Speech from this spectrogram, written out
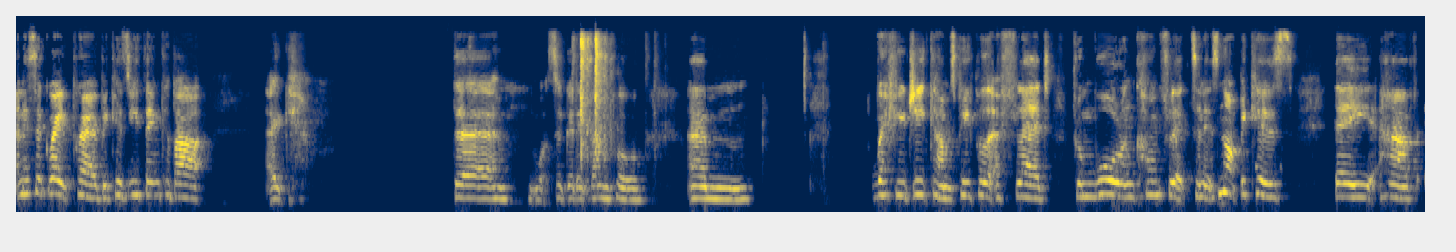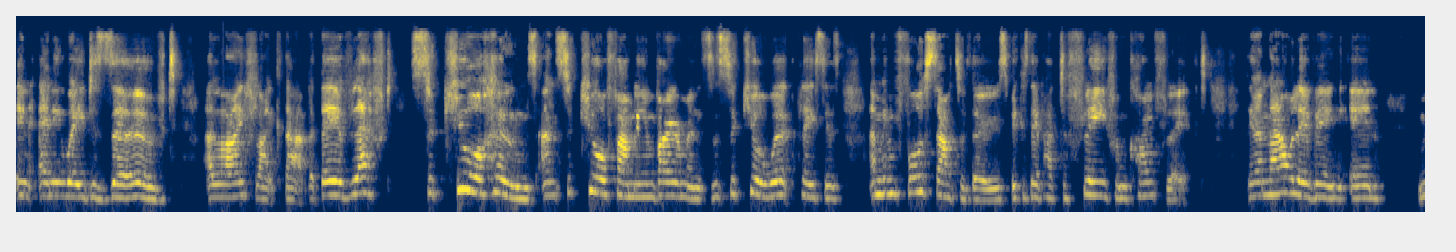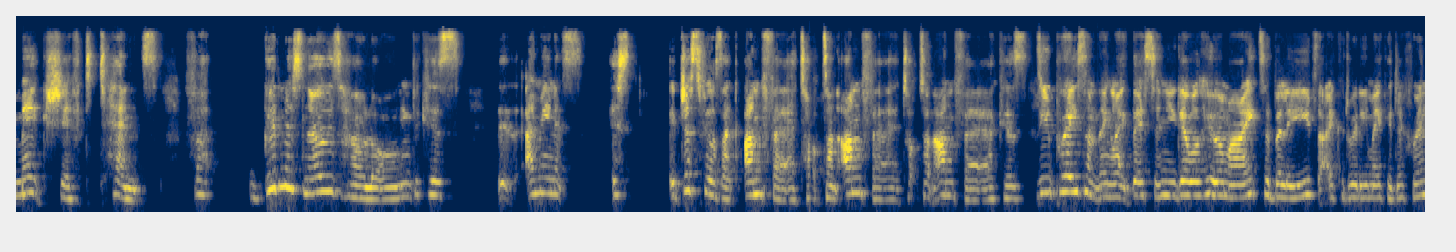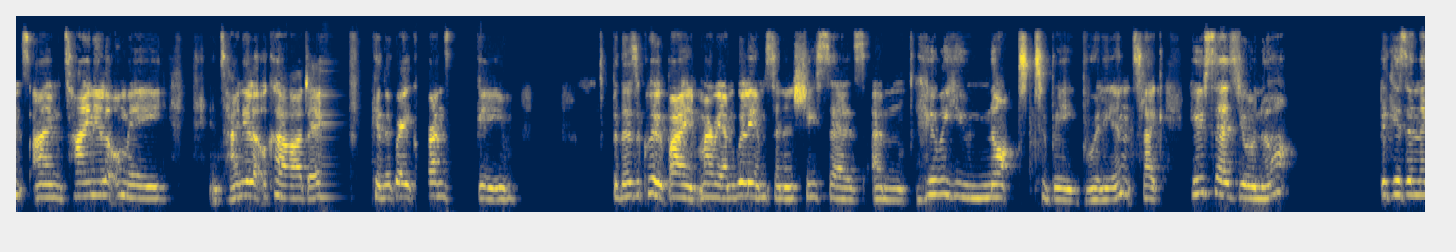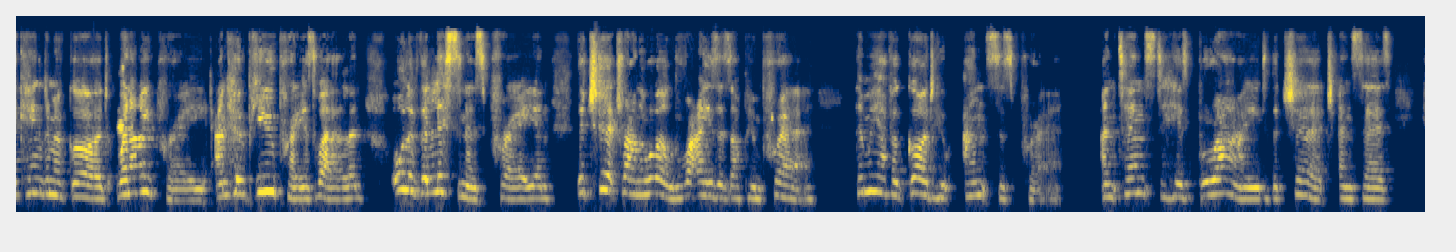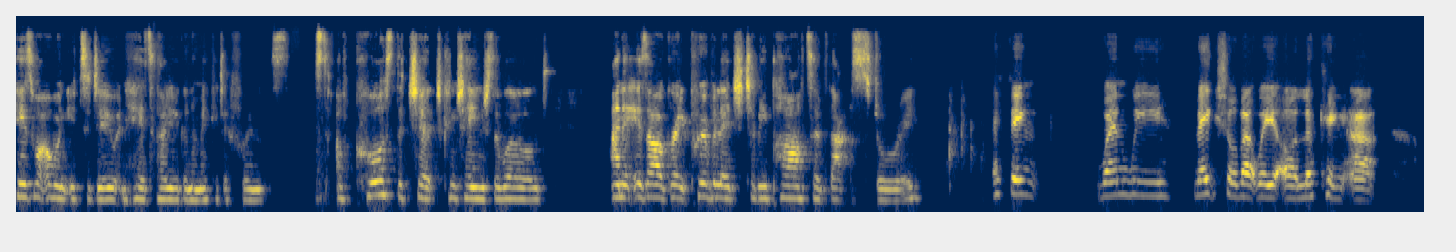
And it's a great prayer because you think about like the what's a good example? Um, refugee camps, people that have fled from war and conflict, and it's not because they have in any way deserved a life like that, but they have left secure homes and secure family environments and secure workplaces and been forced out of those because they've had to flee from conflict. They are now living in makeshift tents for goodness knows how long because I mean it's it's it just feels like unfair, top down unfair, top down unfair. Because you pray something like this and you go, Well, who am I to believe that I could really make a difference? I'm tiny little me in tiny little Cardiff in the great grand scheme. But there's a quote by Marianne Williamson, and she says, um, Who are you not to be brilliant? Like, who says you're not? Because in the kingdom of God, when I pray, and hope you pray as well, and all of the listeners pray, and the church around the world rises up in prayer, then we have a God who answers prayer and turns to his bride, the church, and says, Here's what I want you to do, and here's how you're going to make a difference. Of course, the church can change the world and it is our great privilege to be part of that story. I think when we make sure that we are looking at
